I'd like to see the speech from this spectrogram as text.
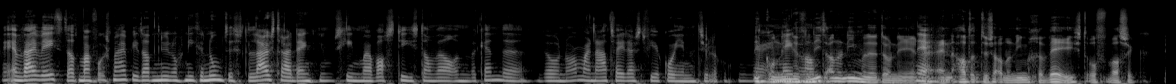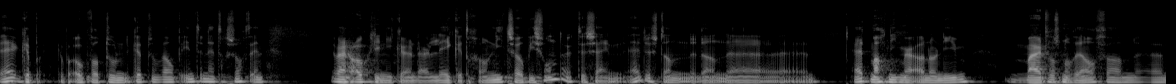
Nee, en wij weten dat, maar volgens mij heb je dat nu nog niet genoemd. Dus de luisteraar denkt nu misschien, maar was die dan wel een bekende donor? Maar na 2004 kon je natuurlijk ook niet meer Ik kon in, in ieder geval niet anoniem doneren. Nee. En had het dus anoniem geweest, of was ik... Hè, ik, heb, ik heb ook wel toen... Ik heb toen wel op internet gezocht en... Er waren ook klinieken en daar leek het gewoon niet zo bijzonder te zijn. Hè? Dus dan... dan eh, het mag niet meer anoniem. Maar het was nog wel van... ehm,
